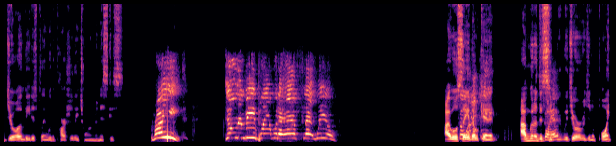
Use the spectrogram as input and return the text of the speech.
Joel Embiid is playing with a partially torn meniscus. Right. Joel Embiid playing with a half flat wheel. I will So say I though, Kenneth, I'm gonna disagree ahead. with your original point.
